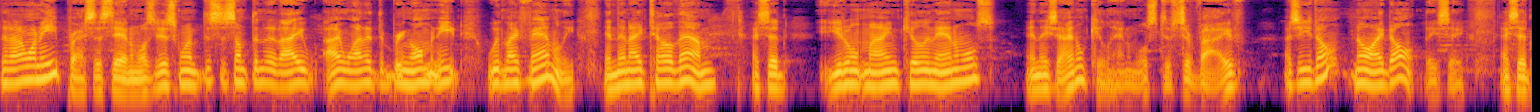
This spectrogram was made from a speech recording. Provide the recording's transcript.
that I don't want to eat processed animals. I just want, this is something that I, I wanted to bring home and eat with my family. And then I tell them, I said, you don't mind killing animals? And they say, I don't kill animals to survive. I said, you don't? No, I don't. They say, I said,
